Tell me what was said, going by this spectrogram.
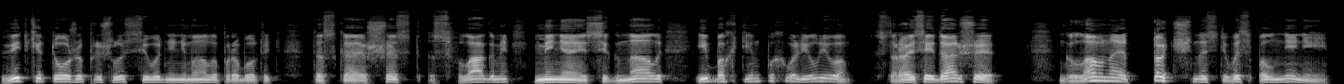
Витьке тоже пришлось сегодня немало поработать, таская шест с флагами, меняя сигналы, и Бахтин похвалил его. — Старайся и дальше. Главное — точность в исполнении.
